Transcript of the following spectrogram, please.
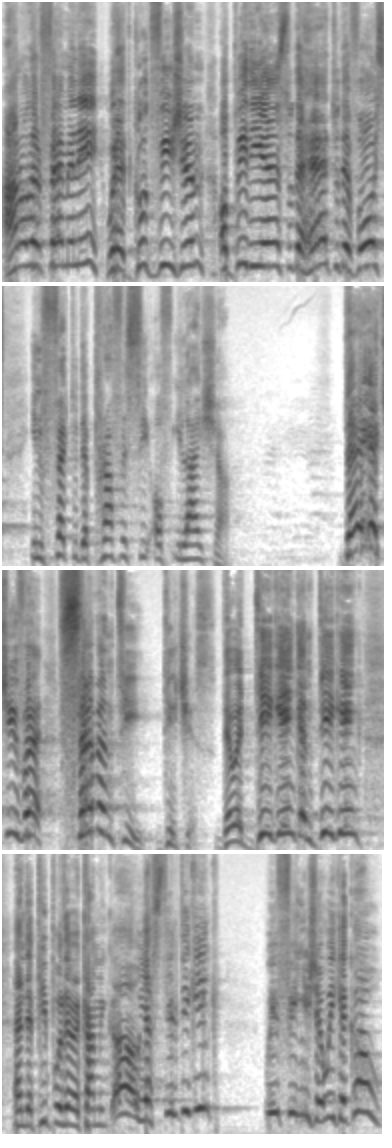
Another family with a good vision, obedience to the head, to the voice, in fact, to the prophecy of Elisha. They achieved uh, 70 ditches. They were digging and digging, and the people they were coming, oh, you're still digging? We finished a week ago.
